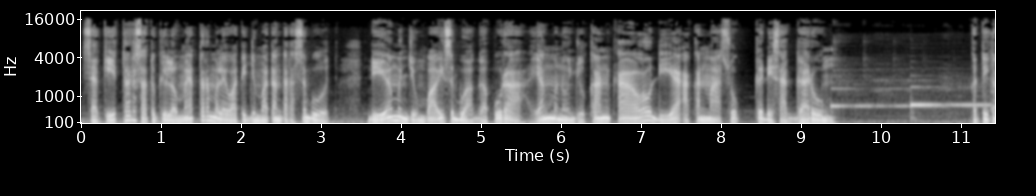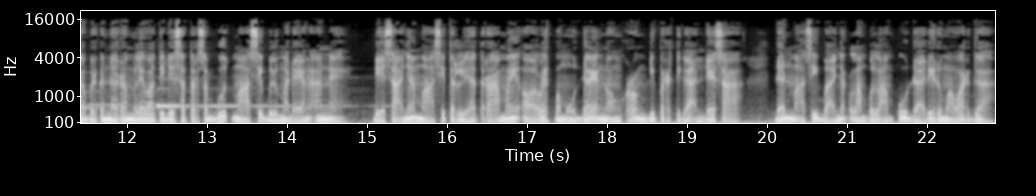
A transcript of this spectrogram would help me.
Sekitar satu kilometer melewati jembatan tersebut, dia menjumpai sebuah gapura yang menunjukkan kalau dia akan masuk ke desa Garung. Ketika berkendara melewati desa tersebut masih belum ada yang aneh. Desanya masih terlihat ramai oleh pemuda yang nongkrong di pertigaan desa dan masih banyak lampu-lampu dari rumah warga,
